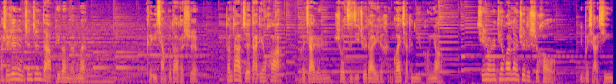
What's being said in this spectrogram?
而是认认真真的陪伴文文。可意想不到的是，当大嘴打电话和家人说自己追到一个很乖巧的女朋友，形容的天花乱坠的时候，一不小心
